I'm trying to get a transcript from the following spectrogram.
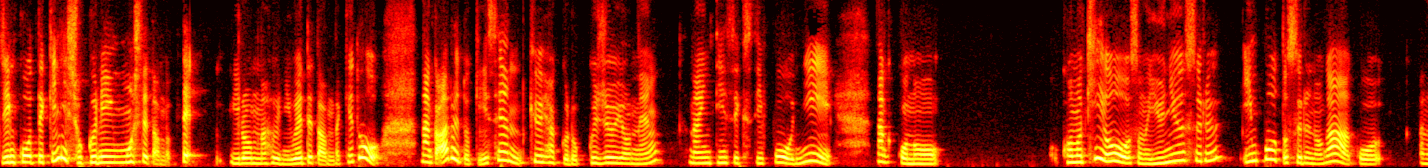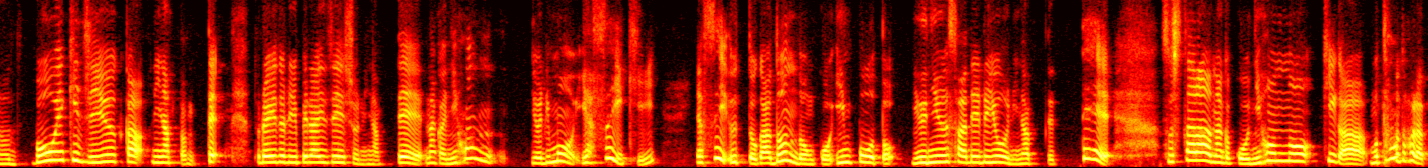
人工的に植林もしてたんだって。いろんな風に植えてたんだけどなんかある時1964年1964になんかこのこの木をその輸入する import するのがこうあの貿易自由化になったんだって trade liberalization になってなんか日本よりも安い木安いウッドがどんどんこう import 輸入されるようになってってそしたらなんかこう日本の木がもともとほら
